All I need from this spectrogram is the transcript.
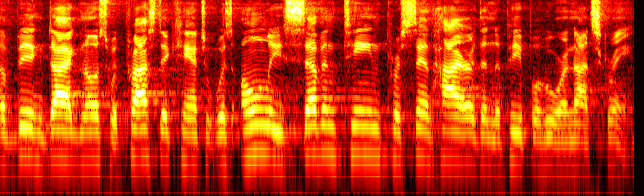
of being diagnosed with prostate cancer was only 17% higher than the people who were not screened.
